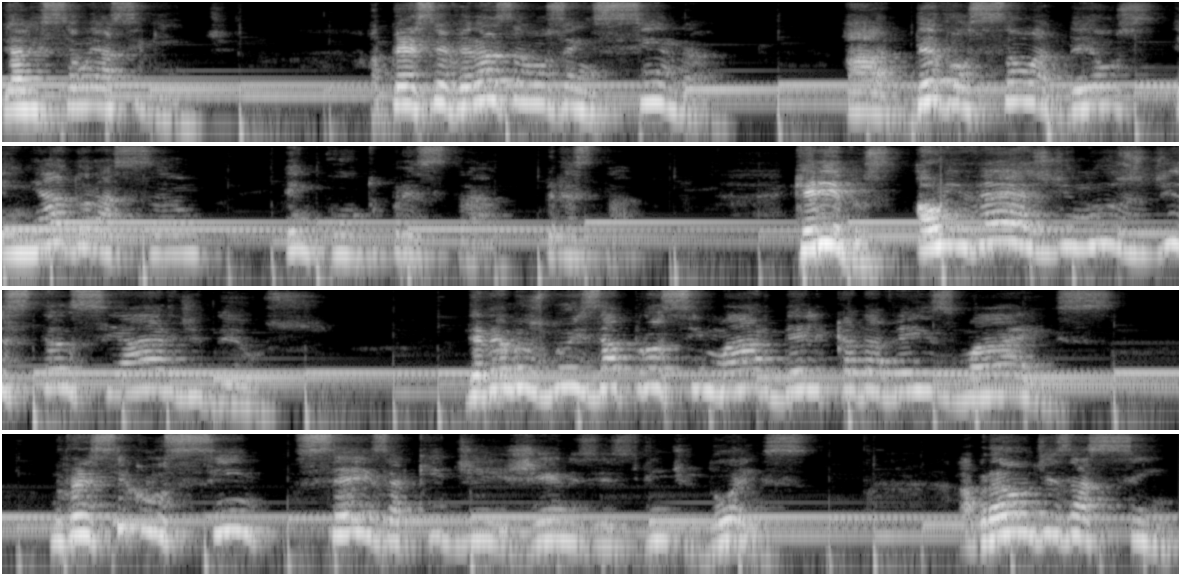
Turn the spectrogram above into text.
E a lição é a seguinte: a perseverança nos ensina a devoção a Deus em adoração, em culto prestado. prestado. Queridos, ao invés de nos distanciar de Deus, devemos nos aproximar dele cada vez mais. No versículo 5, 6 aqui de Gênesis 22, Abraão diz assim:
